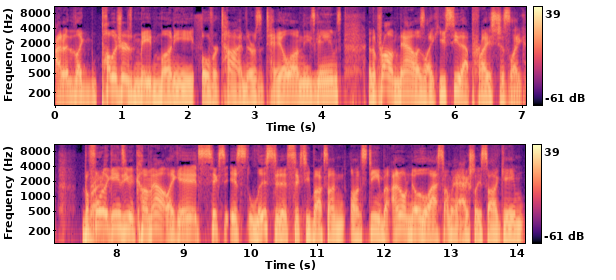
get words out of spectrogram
I don't like publishers made money over time. There was a tail on these games, and the problem now is like you see that price just like before Right. the games even come out. Like it's six, it's listed at sixty bucks on on Steam, but I don't know the last time I actually saw a game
